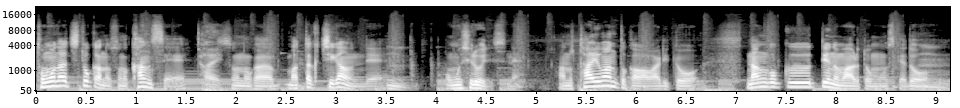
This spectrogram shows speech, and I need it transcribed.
友達とかのその感性、はい。そのが全く違うんでうん。面白いですねあの台湾とかは割と南国っていうのもあると思うんですけど、うん。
